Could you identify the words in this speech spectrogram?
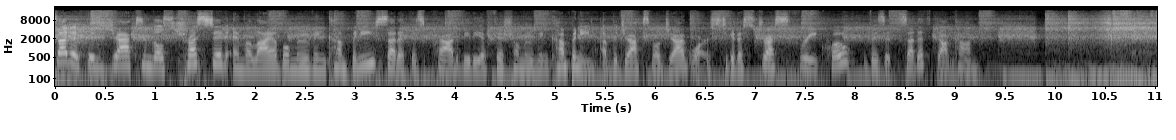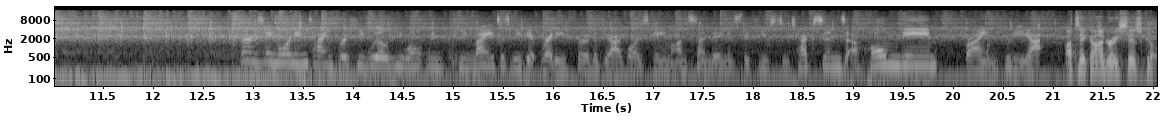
Suddath is Jacksonville's trusted and reliable moving company. Suddath is proud to be the official moving company of the Jacksonville Jaguars. To get a stress free quote, visit suddath.com. Thursday morning, time for He Will, He Won't, He Might as we get ready for the Jaguars game on Sunday against the Houston Texans, a home game. Brian, who do you got? I'll take Andre Cisco.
